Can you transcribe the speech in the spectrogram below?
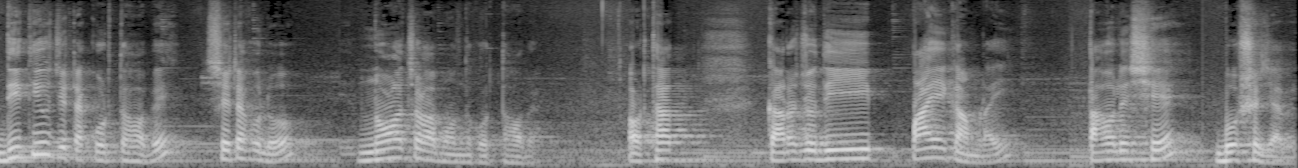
দ্বিতীয় যেটা করতে হবে, সেটা হলো নড়াচড়া বন্ধ করতে হবে। অর্থাৎ কারও যদি পায়ে কামড়াই তাহলে সে বসে যাবে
